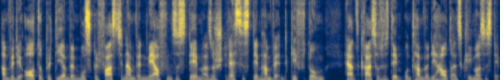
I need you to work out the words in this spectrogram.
haben wir die Orthopädie, haben wir Muskelfaszien, haben wir Nervensystem, also Stresssystem, haben wir Entgiftung, Herz-Kreislauf-System und haben wir die Haut als Klimasystem.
